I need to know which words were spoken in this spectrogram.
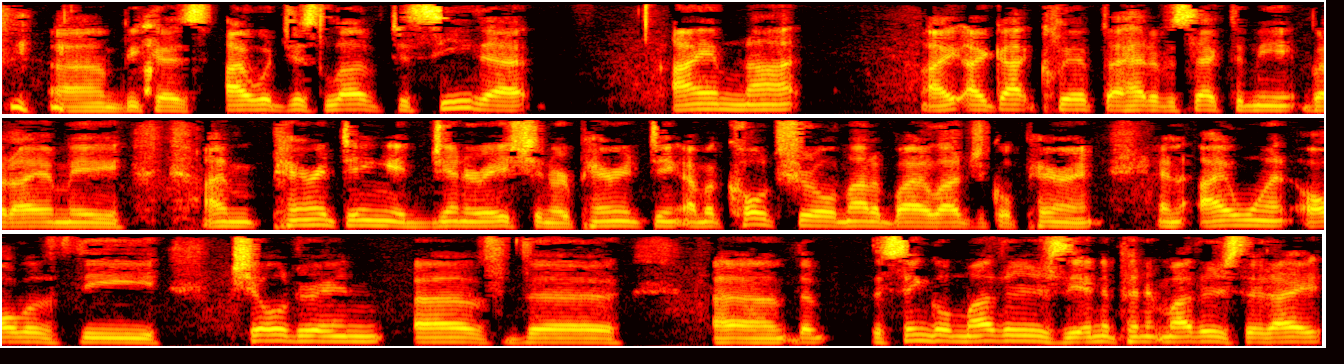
um, because I would just love to see that. I am not. I, I got clipped. I had a vasectomy, but I am a. I'm parenting a generation or parenting. I'm a cultural, not a biological parent, and I want all of the children of the uh, the the single mothers, the independent mothers that I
